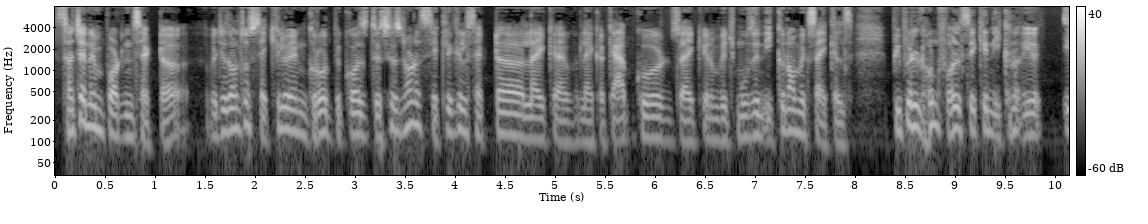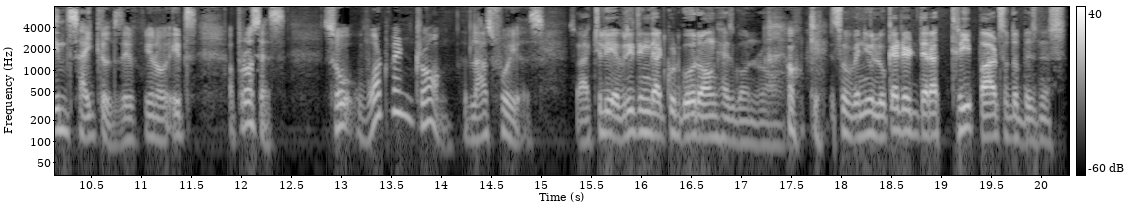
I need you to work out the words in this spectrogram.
such an important sector, which is also secular in growth, because this is not a cyclical sector like a, like a cap goods, like you know, which moves in economic cycles. People don't fall sick in econo- in cycles. If you know, it's a process. So what went wrong the last four years? So actually, everything that could go wrong has gone wrong. Okay. So when you look at it, there are three parts of the business.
